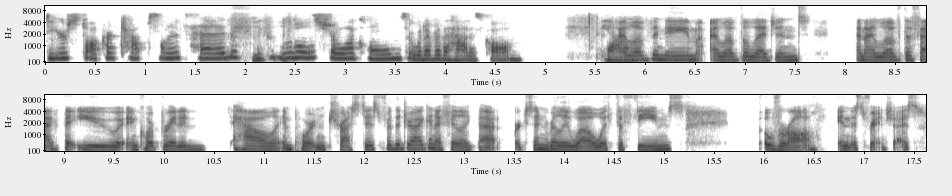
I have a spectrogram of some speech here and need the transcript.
deer stalker caps on its head, like little Sherlock Holmes or whatever the hat is called. Yeah, I love the name. I love the legend. And I love the fact that you incorporated how important trust is for the dragon. I feel like that works in really well with the themes overall in this franchise.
